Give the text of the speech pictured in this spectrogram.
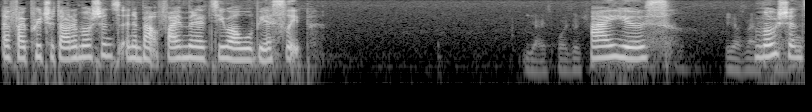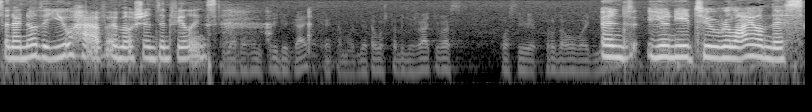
if I preach without emotions, in about five minutes, you all will be asleep. I use emotions, and I know that you have emotions and feelings. And you need to rely on this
